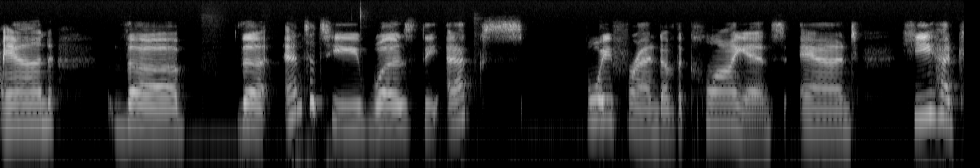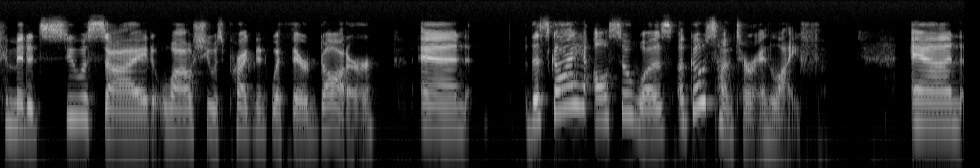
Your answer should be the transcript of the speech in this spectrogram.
and the the entity was the ex boyfriend of the client and he had committed suicide while she was pregnant with their daughter. And this guy also was a ghost hunter in life. And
